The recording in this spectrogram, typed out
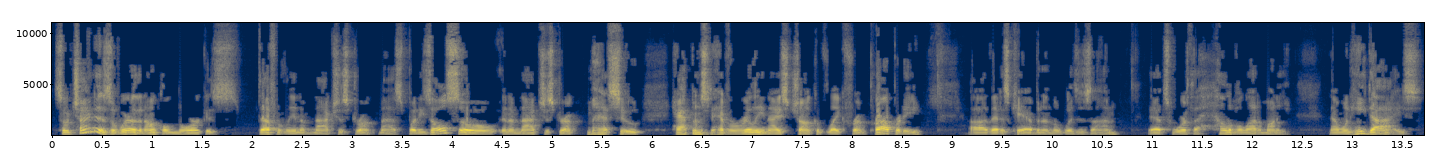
So China is aware that Uncle Nork is definitely an obnoxious drunk mess, but he's also an obnoxious drunk mess who happens to have a really nice chunk of lakefront property uh, that his cabin in the woods is on. That's worth a hell of a lot of money. Now, when he dies,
